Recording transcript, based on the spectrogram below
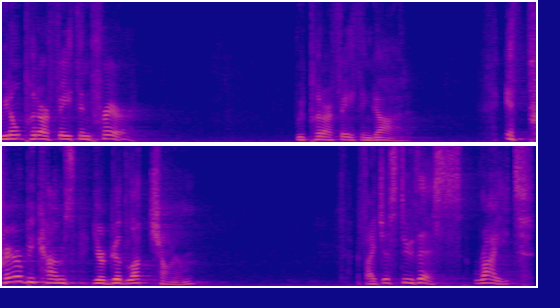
We don't put our faith in prayer, we put our faith in God. If prayer becomes your good luck charm, if I just do this right,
